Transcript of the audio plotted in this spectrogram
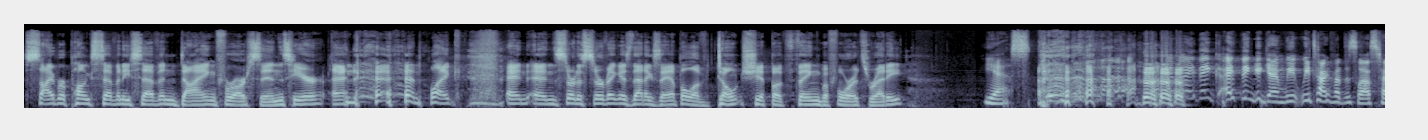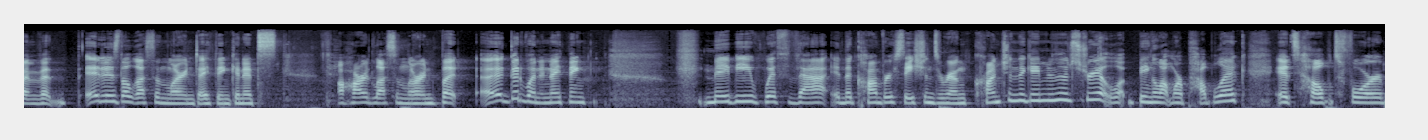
cyberpunk 77 dying for our sins here and and like and and sort of serving as that example of don't ship a thing before it's ready Yes. I think I think again we, we talked about this last time, but it is the lesson learned, I think, and it's a hard lesson learned, but a good one. And I think maybe with that in the conversations around crunch in the game industry being a lot more public, it's helped for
